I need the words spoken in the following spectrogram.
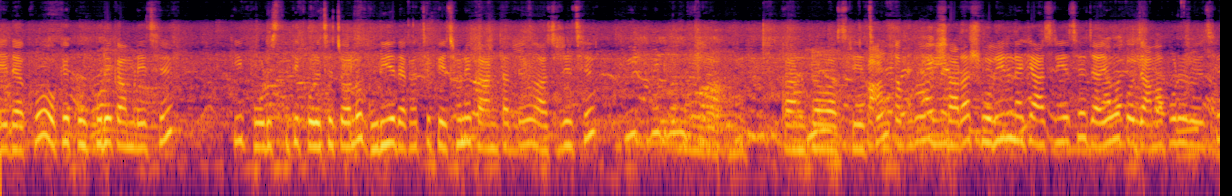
এই দেখো ওকে কুকুরে কামড়েছে। কি পরিস্থিতি করেছে? চলো ঘুরিয়ে দেখাচ্ছে। পেছনে কানটাতেও আছড়িয়েছে কানটাও আছড়িয়েছে সারা শরীর নাকি আছড়িয়েছে যাই হোক ও জামা পরে রয়েছে।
